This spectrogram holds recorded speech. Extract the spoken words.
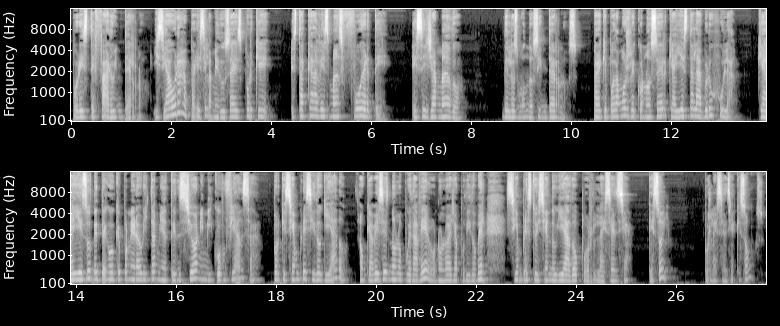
por este faro interno. Y si ahora aparece la medusa es porque está cada vez más fuerte ese llamado de los mundos internos, para que podamos reconocer que ahí está la brújula, que ahí es donde tengo que poner ahorita mi atención y mi confianza, porque siempre he sido guiado aunque a veces no lo pueda ver o no lo haya podido ver, siempre estoy siendo guiado por la esencia que soy, por la esencia que somos.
